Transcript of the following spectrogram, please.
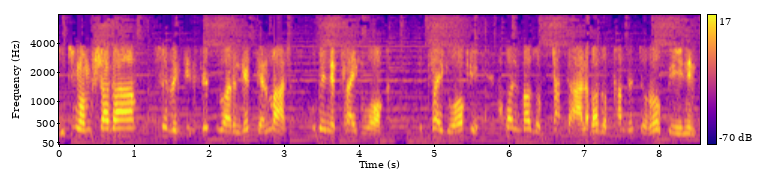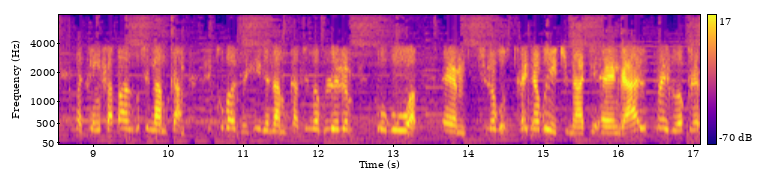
Kuthi ngomhla ka-17 february ngedelmas kube ne-pride walk. I-pride walk abantu bazokuthagala bazokuhamba edorobheni bathengisa abantu ukuthi namkha sikhubazekile namkha sinobulwele bokuwa um sinokuziqhenya kwethu nathi um ngayo i-pride walk le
